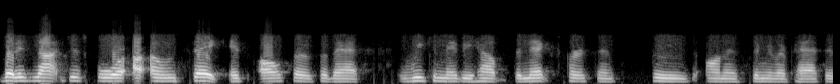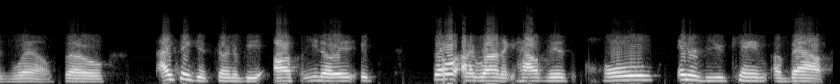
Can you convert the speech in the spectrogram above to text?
but it's not just for our own sake. It's also so that we can maybe help the next person who's on a similar path as well. So I think it's going to be awesome. You know, it, it's so ironic how this whole interview came about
